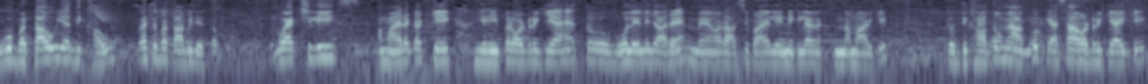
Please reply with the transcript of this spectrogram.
वो बताऊँ या दिखाऊँ? वैसे बता भी देता हूँ। वो एक्चुअली अमायरा का केक यहीं पर ऑर्डर किया है तो वो लेने जा रहे हैं। मैं और आसिफ आए लेने के लिए ना मार्केट तो दिखाता हूँ मैं आपको कैसा ऑर्डर किया है केक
